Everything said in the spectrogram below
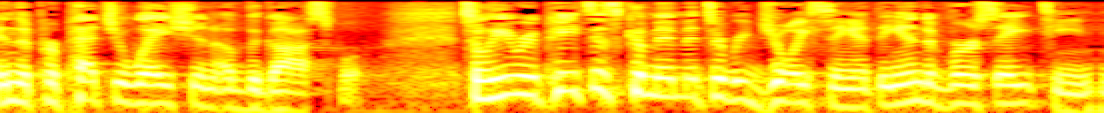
in the perpetuation of the gospel. So he repeats his commitment to rejoicing at the end of verse 18.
